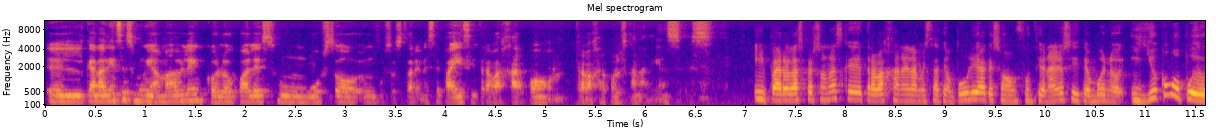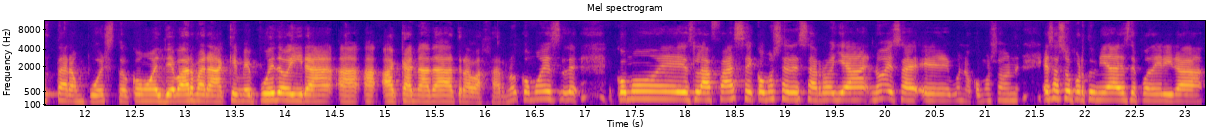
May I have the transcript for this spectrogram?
El canadiense es muy amable, con lo cual es un gusto, un gusto estar en ese país y trabajar con, trabajar con los canadienses. Y para las personas que trabajan en la administración pública, que son funcionarios, y dicen, bueno, ¿y yo cómo puedo optar a un puesto como el de Bárbara, que me puedo ir a, Canadá a trabajar? ¿no? ¿Cómo, es, ¿Cómo es la fase, cómo se desarrolla, ¿no? Esa, eh, bueno, cómo son esas oportunidades de poder ir a,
